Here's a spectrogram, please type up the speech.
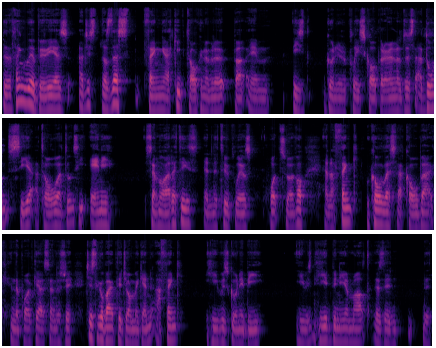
But the thing with Eboue is, I just there's this thing I keep talking about it, but um, he's going to replace Scott Brown. I just I don't see it at all. I don't see any similarities in the two players whatsoever. And I think we call this a callback in the podcast industry. Just to go back to John McGinn, I think he was going to be he was he had been earmarked as the the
